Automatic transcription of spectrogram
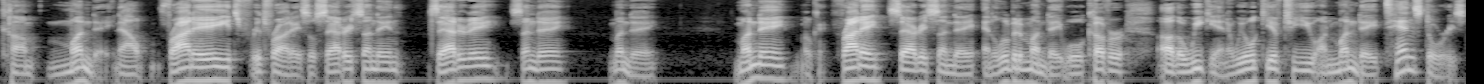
come Monday. Now, Friday, it's it's Friday, so Saturday, Sunday, Saturday, Sunday, Monday, Monday, okay, Friday, Saturday, Sunday, and a little bit of Monday. We'll cover uh, the weekend, and we will give to you on Monday 10 stories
